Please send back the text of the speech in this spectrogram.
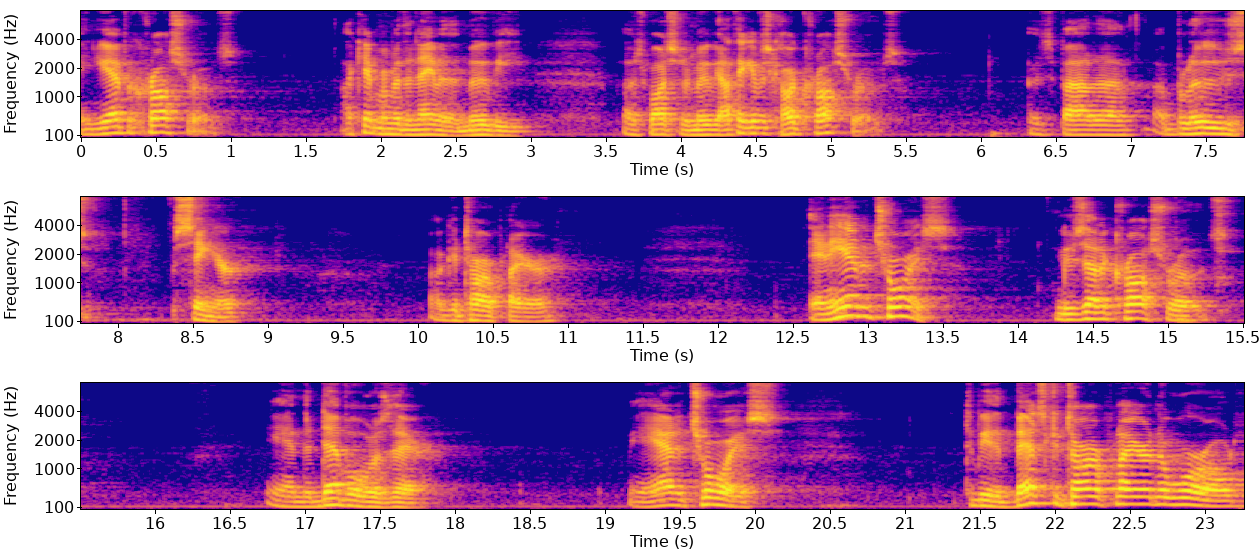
And you have a crossroads. I can't remember the name of the movie. I was watching a movie. I think it was called Crossroads. It's about a, a blues singer, a guitar player. And he had a choice. He was at a crossroads. And the devil was there. He had a choice to be the best guitar player in the world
